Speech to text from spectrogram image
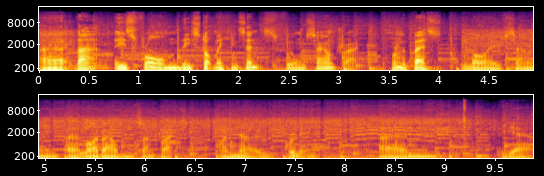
Uh, that is from the Stop Making Sense film soundtrack. One of the best live sound, uh, live album soundtracks I know. Brilliant. Um, yeah,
